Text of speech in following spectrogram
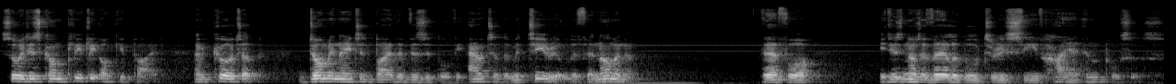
So it is completely occupied and caught up, dominated by the visible, the outer, the material, the phenomenon. Therefore, it is not available to receive higher impulses,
